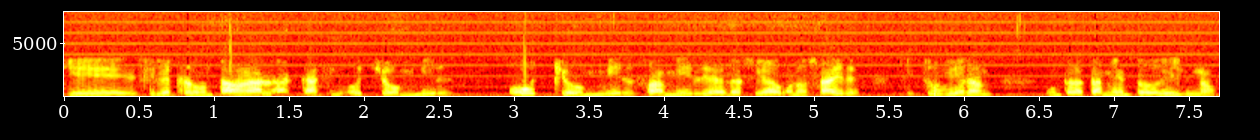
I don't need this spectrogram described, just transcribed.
que si le preguntaban a las casi 8.000 mil familias de la ciudad de Buenos Aires si tuvieron un tratamiento digno,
